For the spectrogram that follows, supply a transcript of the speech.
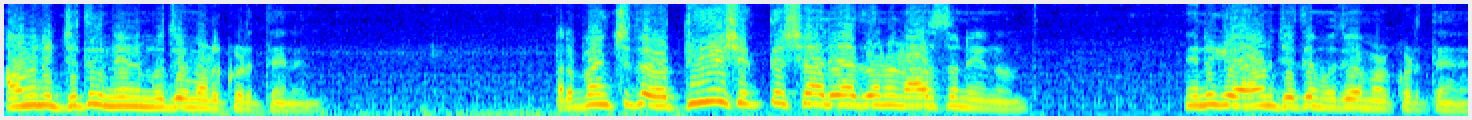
ಅವನ ಜೊತೆಗೆ ನೀನು ಮದುವೆ ಮಾಡಿಕೊಡ್ತೇನೆ ಪ್ರಪಂಚದ ಅತೀ ಶಕ್ತಿಶಾಲಿ ಆದವನು ಆರಿಸು ನೀನು ಅಂತ. ನಿನಗೆ ಅವನ ಜೊತೆ ಮದುವೆ ಮಾಡಿಕೊಡ್ತೇನೆ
